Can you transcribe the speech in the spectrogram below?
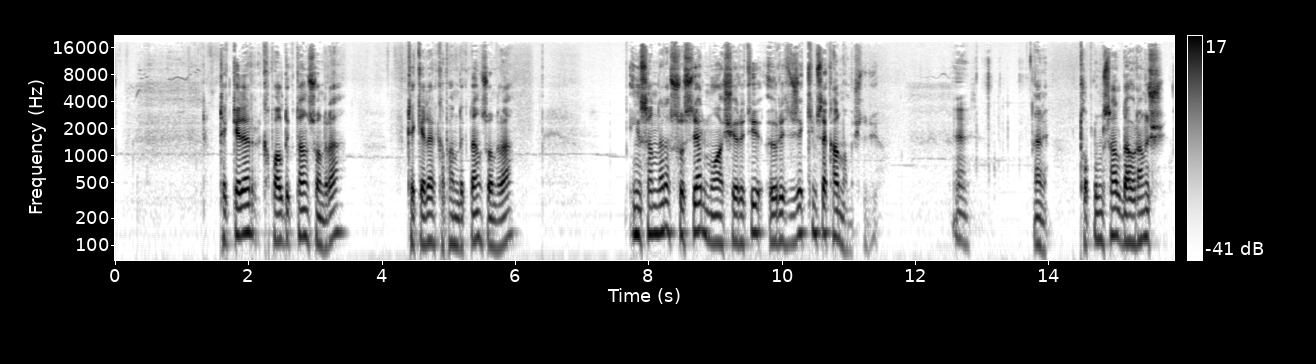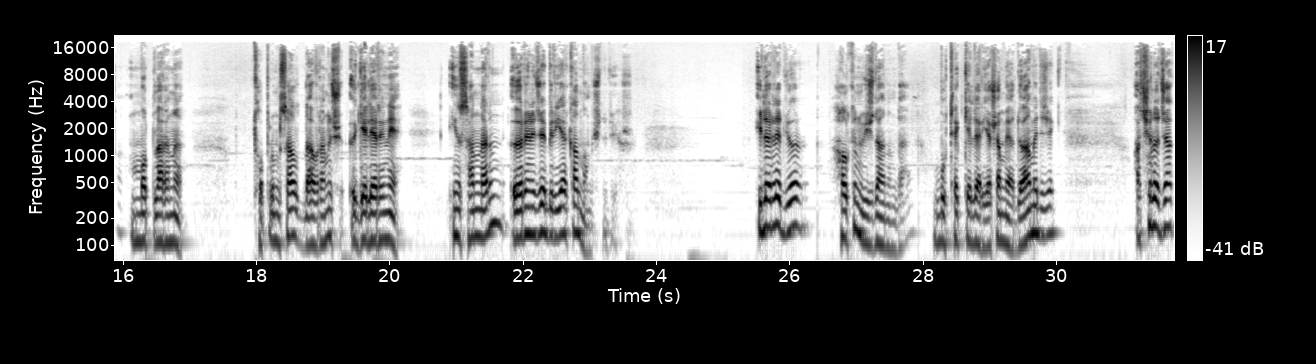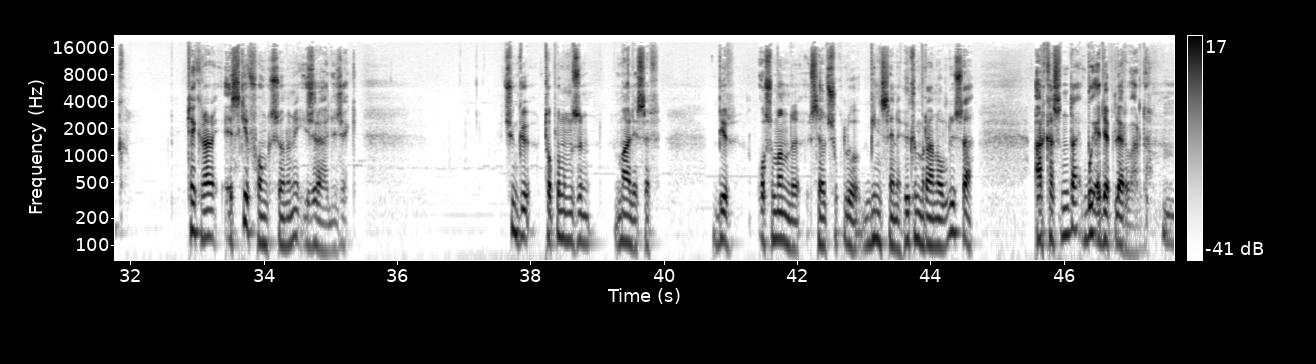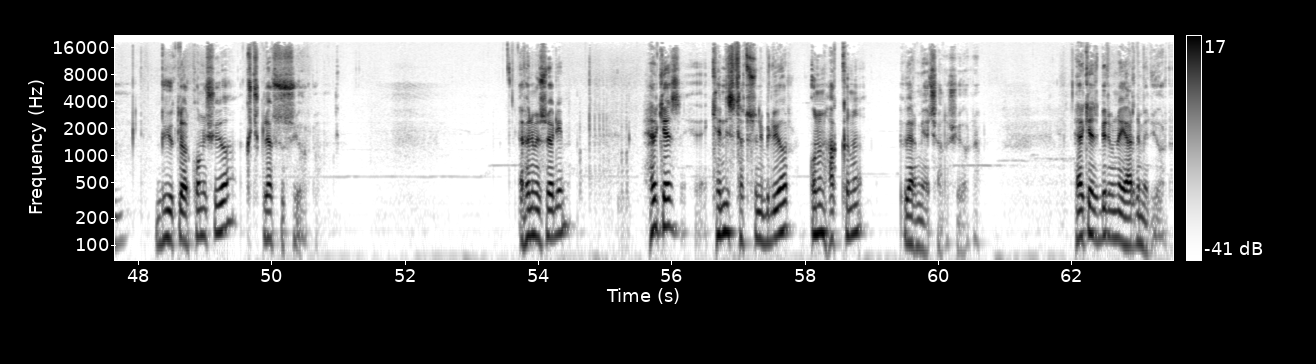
Tekkeler kapaldıktan sonra tekkeler kapandıktan sonra insanlara sosyal muaşereti öğretecek kimse kalmamıştı diyor. Evet. Yani toplumsal davranış modlarını, toplumsal davranış ögelerini insanların öğreneceği bir yer kalmamıştı diyor. İleride diyor halkın vicdanında bu tekkeler yaşamaya devam edecek. Açılacak, tekrar eski fonksiyonunu icra edecek. Çünkü toplumumuzun maalesef bir Osmanlı Selçuklu bin sene hükümran olduysa arkasında bu edepler vardı. Hmm. Büyükler konuşuyor, küçükler susuyordu. Efendime söyleyeyim, herkes kendi statüsünü biliyor, onun hakkını vermeye çalışıyordu. Herkes birbirine yardım ediyordu.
